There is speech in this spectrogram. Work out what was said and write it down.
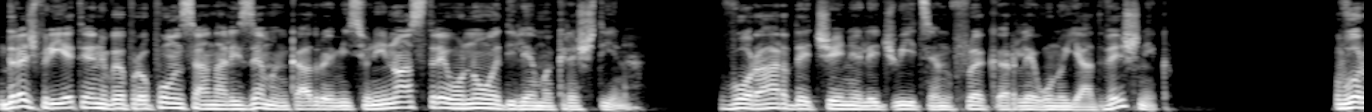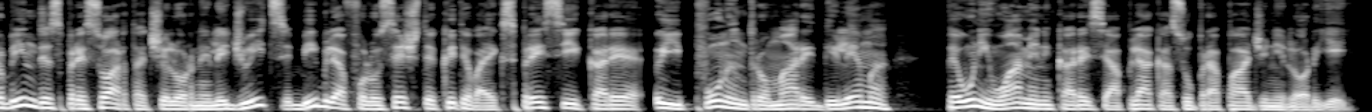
Dragi prieteni, vă propun să analizăm în cadrul emisiunii noastre o nouă dilemă creștină. Vor arde cei nelegiuiți în flăcările unui iad veșnic? Vorbind despre soarta celor nelegiuiți, Biblia folosește câteva expresii care îi pun într-o mare dilemă pe unii oameni care se apleacă asupra paginilor ei.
